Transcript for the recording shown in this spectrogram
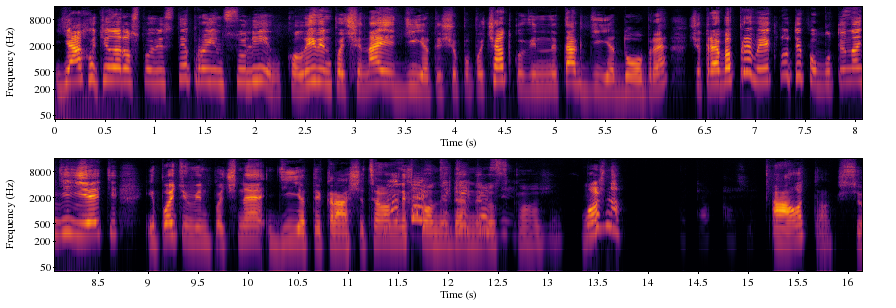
Я хотіла розповісти про інсулін, коли він починає діяти, що по початку він не так діє добре, що треба привикнути, побути на дієті, і потім він почне діяти краще. Це вам Ну, ніхто ніде не розкаже. Можна? А, от все.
